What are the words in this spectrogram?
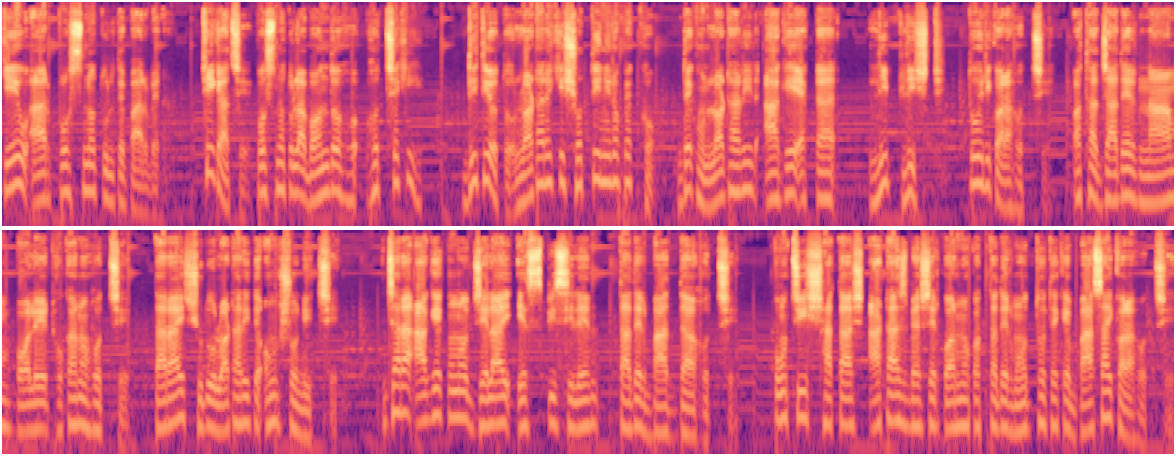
কেউ আর প্রশ্ন তুলতে পারবে না। ঠিক আছে, প্রশ্ন তোলা বন্ধ হচ্ছে কি? দ্বিতীয়ত, লটারি কি সত্যি নিরপেক্ষ? দেখুন, লটারির আগে একটা লিপ লিস্ট তৈরি করা হচ্ছে। অর্থাৎ যাদের নাম বলে ঢোকানো হচ্ছে, তারাই শুধু লটারিতে অংশ নিচ্ছে। যারা আগে কোনো জেলায় এসপি ছিলেন, তাদের বাদ দেওয়া হচ্ছে। পঁচিশ, সাতাশ, আঠাশ ব্যাসের কর্মকর্তাদের মধ্য থেকে বাছাই করা হচ্ছে।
